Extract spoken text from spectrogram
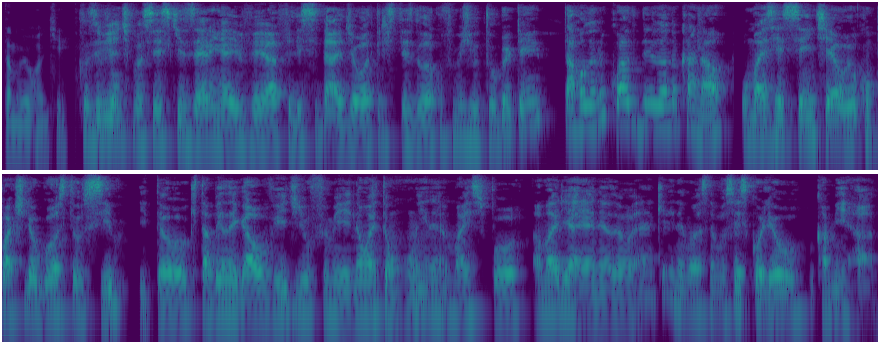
tá no meu ranking. Inclusive, gente, vocês quiserem aí ver a felicidade ou a tristeza do Léo com filme de youtuber, tem, tá rolando um quadro dele lá no canal. O mais recente é o Eu Compartilho, Eu Gosto, Eu Sigo. Então, que tá bem legal o vídeo, e o filme não é tão ruim, né? Mas, tipo, a Maria é, né, Léo? É aquele negócio, né? Você escolheu o caminho errado.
